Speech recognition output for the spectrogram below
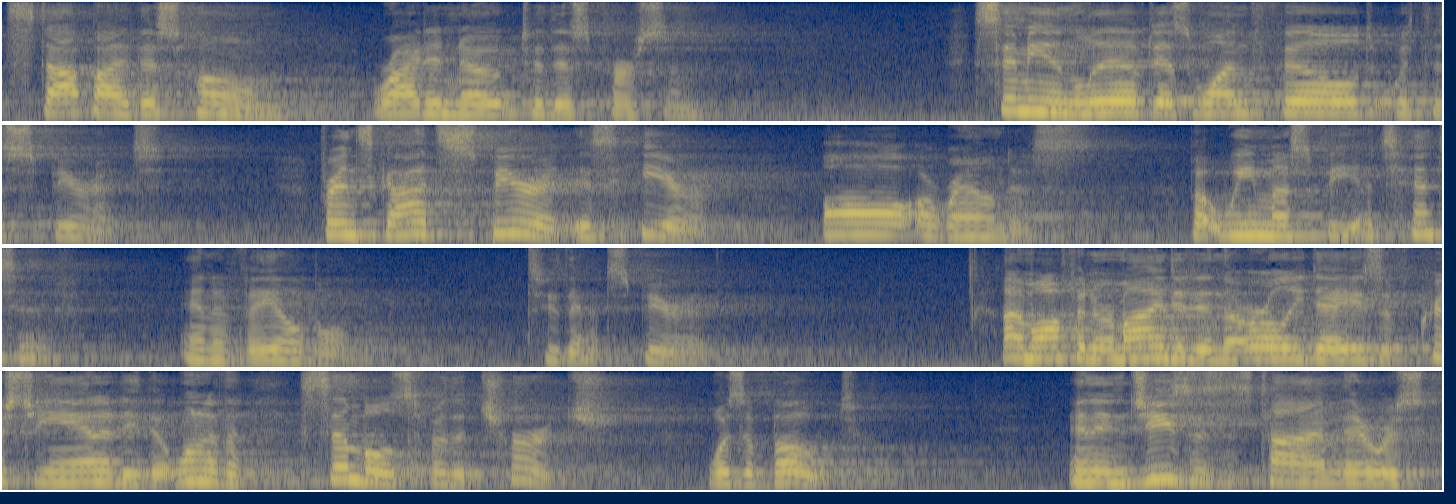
stop by this home, write a note to this person. Simeon lived as one filled with the Spirit. Friends, God's Spirit is here, all around us, but we must be attentive and available to that Spirit. I'm often reminded in the early days of Christianity that one of the symbols for the church was a boat. And in Jesus' time, there was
